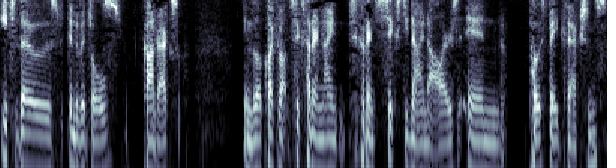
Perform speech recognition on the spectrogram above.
each of those individuals' contracts, you know, they'll collect about $669 in postpaid connections.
